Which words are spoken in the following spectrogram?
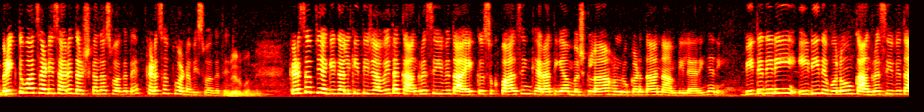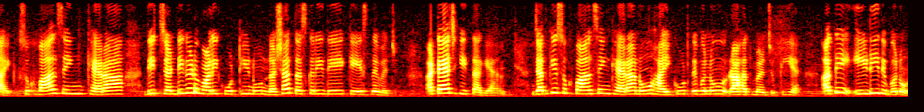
ਬ੍ਰੇਕ ਤੋਂ ਬਾਅਦ ਸਾਡੇ ਸਾਰੇ ਦਰਸ਼ਕਾਂ ਦਾ ਸਵਾਗਤ ਹੈ। ਖੜਾ ਸਾਹਿਬ ਤੁਹਾਡਾ ਵੀ ਸਵਾਗਤ ਹੈ। ਮਿਹਰਬਾਨੀ। ਖੜਾ ਸਾਹਿਬ ਜੀ ਅੱਗੇ ਗੱਲ ਕੀਤੀ ਜਾਵੇ ਤਾਂ ਕਾਂਗਰਸੀ ਵਿਧਾਇਕ ਸੁਖਪਾਲ ਸਿੰਘ ਖਹਿਰਾ ਦੀਆਂ ਮੁਸ਼ਕਲਾਂ ਹੁਣ ਰੁਕਣ ਦਾ ਨਾਮ ਨਹੀਂ ਲੈ ਰਹੀਆਂ ਨੇ। ਬੀਤੇ ਦਿਨੀ ਈਡੀ ਦੇ ਵੱਲੋਂ ਕਾਂਗਰਸੀ ਵਿਧਾਇਕ ਸੁਖਪਾਲ ਸਿੰਘ ਖਹਿਰਾ ਦੀ ਚੰਡੀਗੜ੍ਹ ਵਾਲੀ ਕੋਠੀ ਨੂੰ ਨਸ਼ਾ ਤਸਕਰੀ ਦੇ ਕੇਸ ਦੇ ਵਿੱਚ ਅਟੈਚ ਕੀਤਾ ਗਿਆ ਹੈ। ਜਦਕਿ ਸੁਖਪਾਲ ਸਿੰਘ ਖਹਿਰਾ ਨੂੰ ਹਾਈ ਕੋਰਟ ਦੇ ਵੱਲੋਂ ਰਾਹਤ ਮਿਲ ਚੁੱਕੀ ਹੈ ਅਤੇ ਈਡੀ ਦੇ ਵੱਲੋਂ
